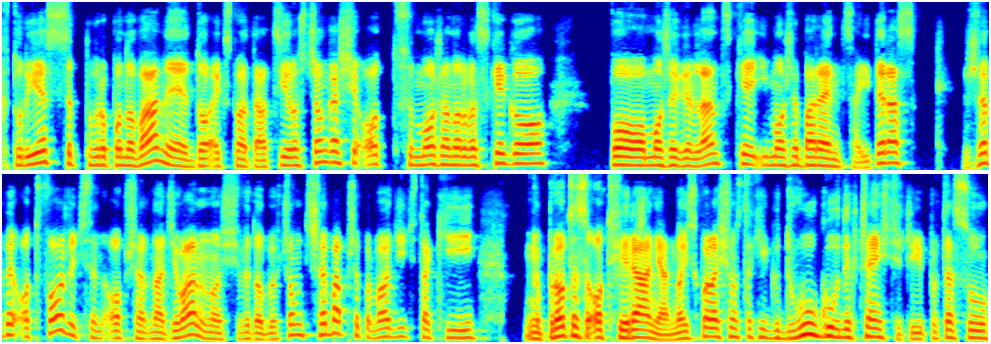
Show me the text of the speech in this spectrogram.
który jest proponowany do eksploatacji, rozciąga się od Morza Norweskiego po Morze Grenlandzkie i Morze Barenca. I teraz, żeby otworzyć ten obszar na działalność wydobywczą, trzeba przeprowadzić taki proces otwierania. No i składa się z takich dwóch głównych części, czyli procesu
